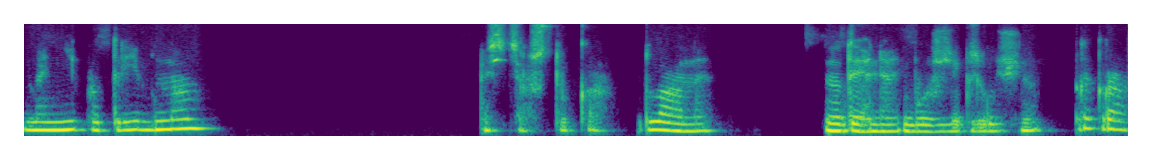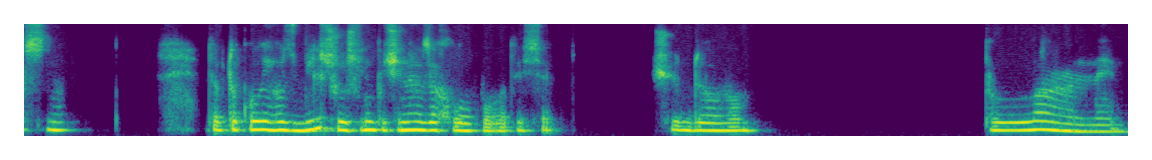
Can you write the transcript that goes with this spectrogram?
Мені потрібна ось ця штука. Плани. Ну, де глянь, боже, як зручно. Прекрасно. Тобто, коли його збільшуєш, він починає захлопуватися. Чудово. Плани.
